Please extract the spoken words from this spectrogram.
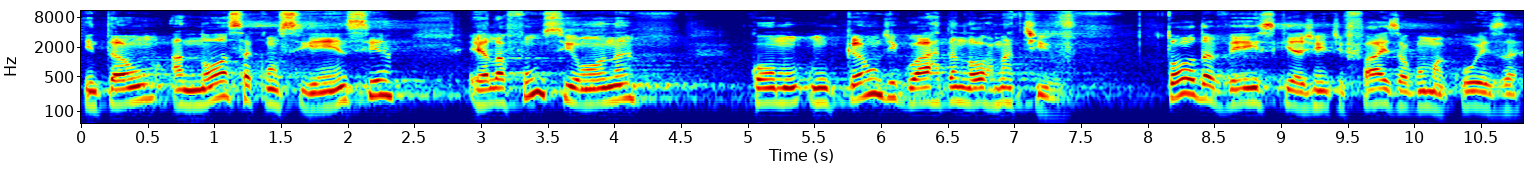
Então, a nossa consciência, ela funciona como um cão de guarda normativo. Toda vez que a gente faz alguma coisa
